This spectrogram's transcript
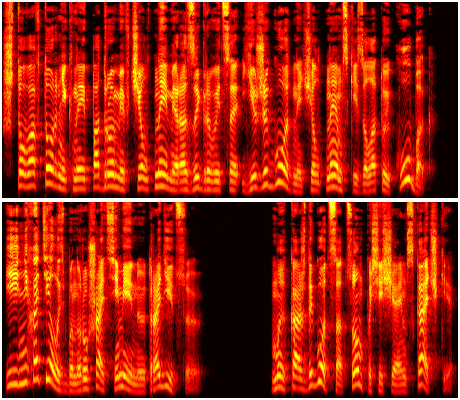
Что во вторник на ипподроме в Челтнеме разыгрывается ежегодный Челтнемский золотой кубок, и не хотелось бы нарушать семейную традицию. Мы каждый год с отцом посещаем скачки.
